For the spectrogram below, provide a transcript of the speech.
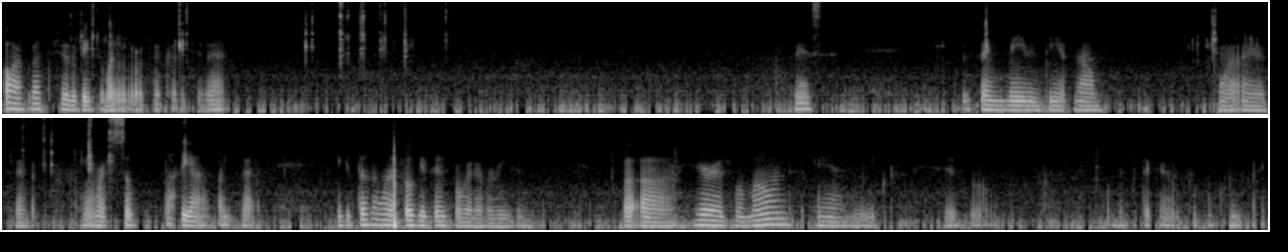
Oh, I forgot to show the base of lightning rods. I couldn't show that. This the thing made in Vietnam. Well, I understand, but the camera's so fuzzy. I don't like that. Like it doesn't want to focus in for whatever reason. But uh, here is Ramones and his little sticker back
